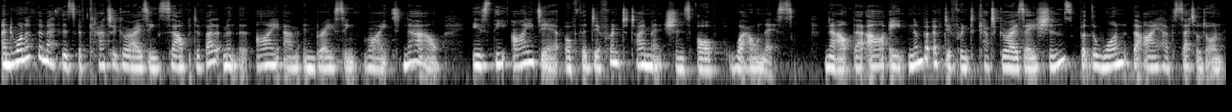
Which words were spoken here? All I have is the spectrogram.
And one of the methods of categorizing self development that I am embracing right now is the idea of the different dimensions of wellness. Now, there are a number of different categorizations, but the one that I have settled on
